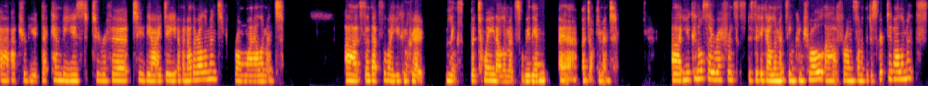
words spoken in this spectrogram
uh, attribute that can be used to refer to the ID of another element from one element. Uh, so that's the way you can create links between elements within a, a document. Uh, you can also reference specific elements in control uh, from some of the descriptive elements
